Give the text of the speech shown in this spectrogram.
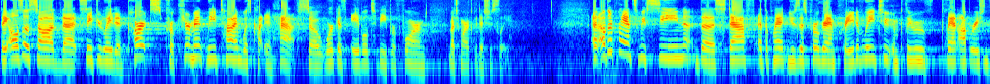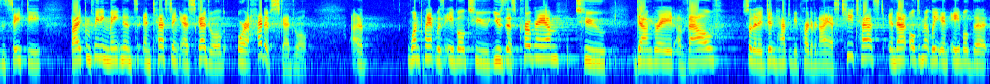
They also saw that safety related parts procurement lead time was cut in half, so work is able to be performed much more expeditiously. At other plants, we've seen the staff at the plant use this program creatively to improve plant operations and safety by completing maintenance and testing as scheduled or ahead of schedule. Uh, one plant was able to use this program to downgrade a valve so that it didn't have to be part of an IST test, and that ultimately enabled the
